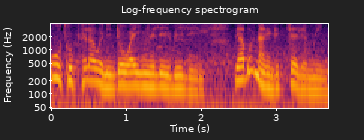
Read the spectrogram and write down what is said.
uchu kuphela wena into wayincele ebeleni uyabona ke ngikutshele mina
